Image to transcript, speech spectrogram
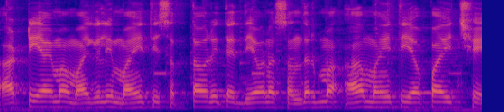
આરટીઆઈમાં માગેલી માહિતી સત્તાવાર રીતે દેવાના સંદર્ભમાં આ માહિતી અપાઈ છે.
